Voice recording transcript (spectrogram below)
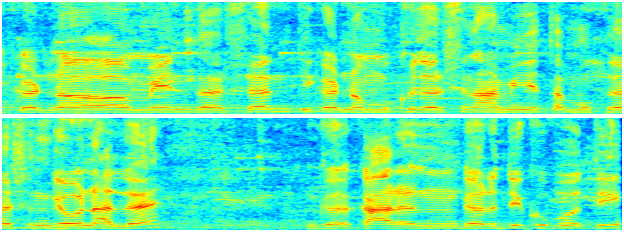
इकडनं मेन दर्शन तिकडनं मुखदर्शन आम्ही आता मुखदर्शन घेऊन आलो आहे ग कारण गर्दी खूप होती.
